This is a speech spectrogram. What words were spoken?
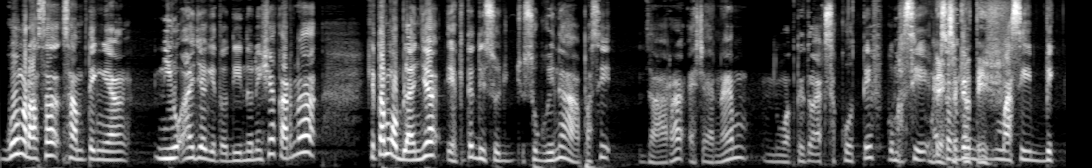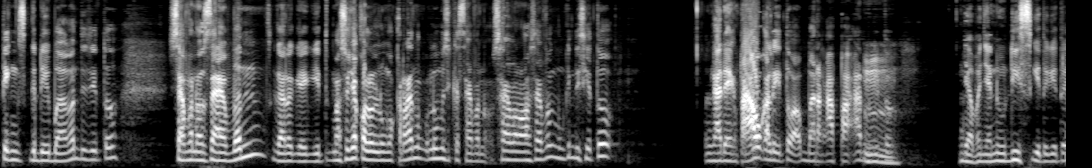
Gue ngerasa something yang new aja gitu di Indonesia karena kita mau belanja ya kita disuguhinnya apa sih Zara, H&M waktu itu eksekutif, gue masih Udah eksekutif eksekutif. masih big things gede banget di situ. 707 segala kayak gitu. Maksudnya kalau lu mau keren lu mesti ke 7 707 mungkin di situ nggak ada yang tahu kali itu barang apaan Hmm. gitu. Zamannya nudis gitu-gitu.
